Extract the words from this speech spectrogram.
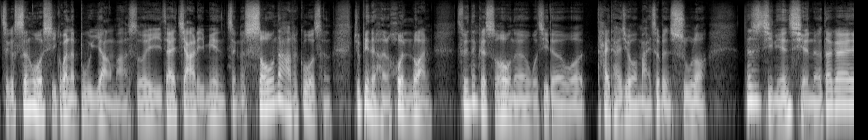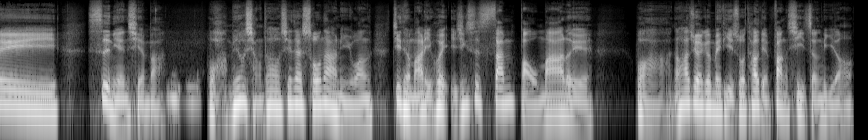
这个生活习惯的不一样嘛，所以在家里面整个收纳的过程就变得很混乱。所以那个时候呢，我记得我太太就有买这本书了，但是几年前呢，大概四年前吧，哇，没有想到现在收纳女王记得马里会已经是三宝妈了耶。哇！然后她居然跟媒体说她有点放弃整理了哦，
